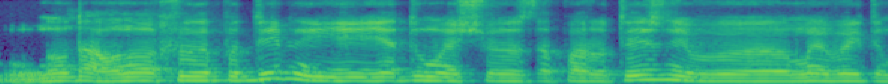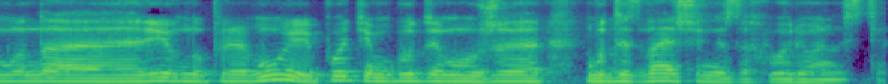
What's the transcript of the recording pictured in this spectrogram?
Ну да, воно хвилеподібне, і я думаю, що за пару тижнів е, ми вийдемо на рівну пряму, і потім будемо вже буде зменшення захворюваності.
